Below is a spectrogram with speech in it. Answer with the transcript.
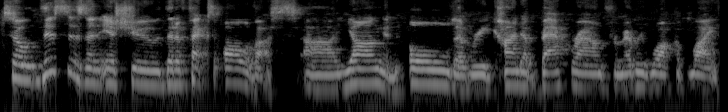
So this is an issue that affects all of us, uh, young and old, every kind of background from every walk of life.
